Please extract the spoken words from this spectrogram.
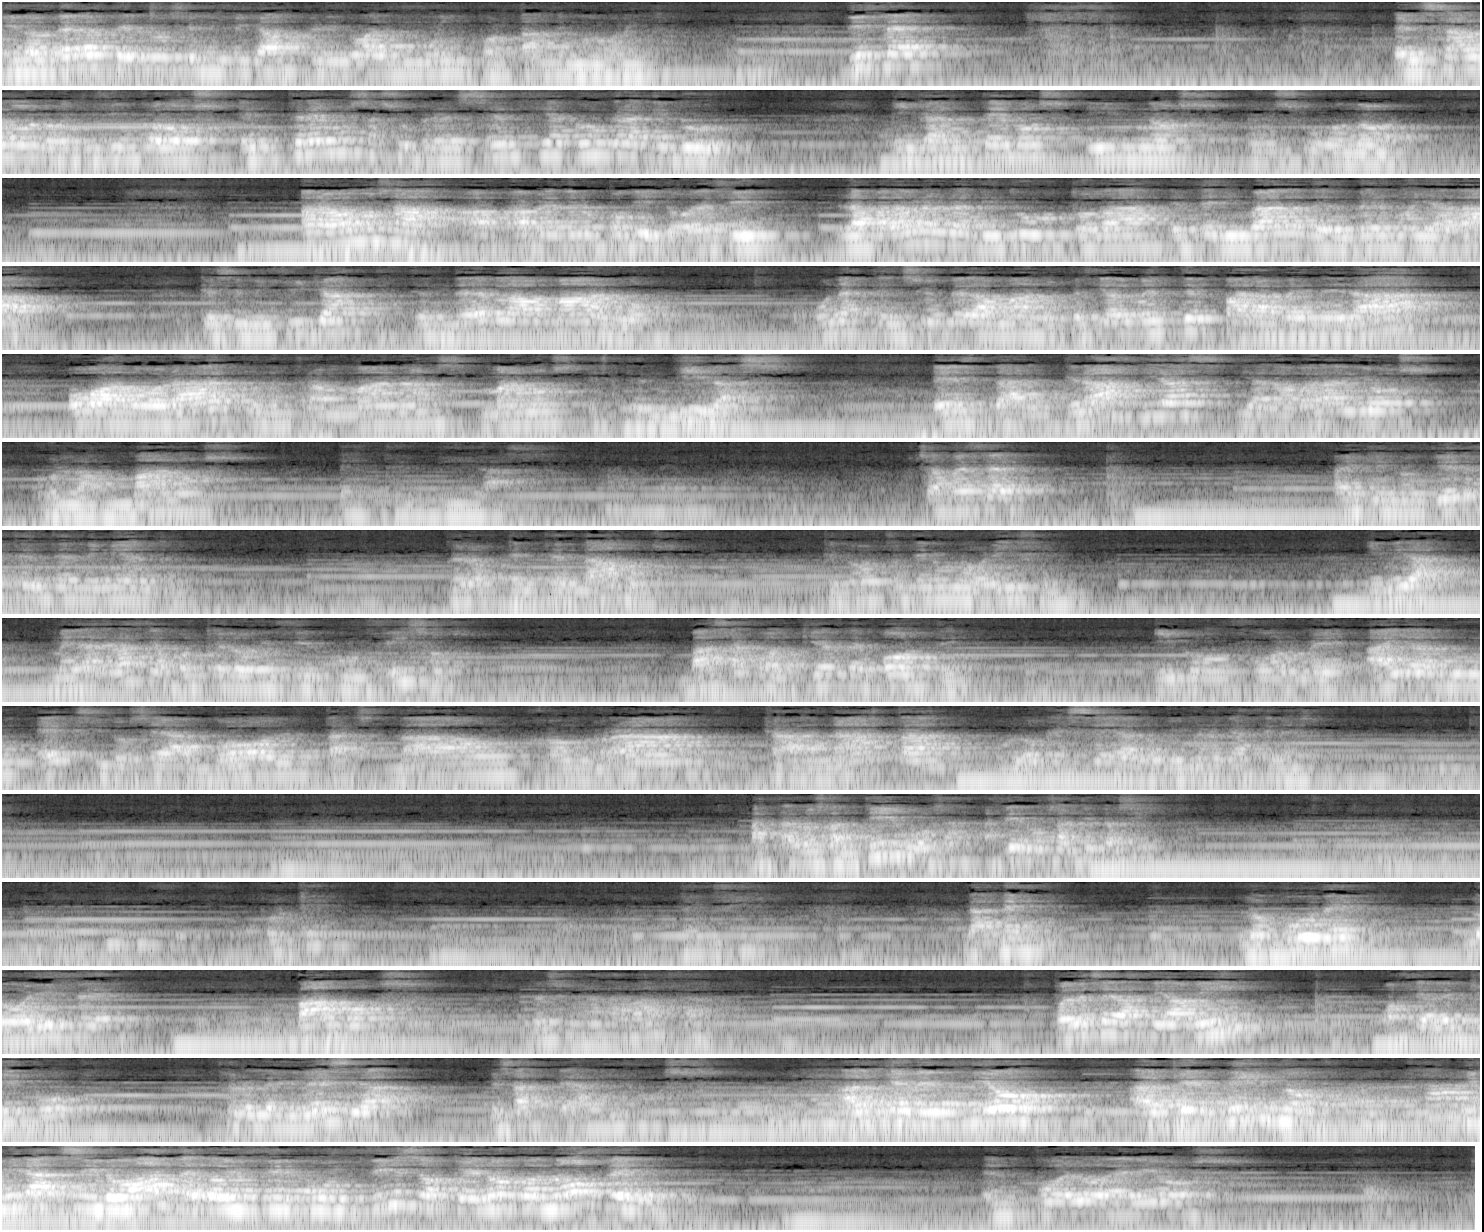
Y los dedos tienen un significado espiritual muy importante y muy bonito. Dice el Salmo 95.2, entremos a su presencia con gratitud y cantemos himnos en su honor. Ahora vamos a, aprender un poquito, es decir, la palabra gratitud toda es derivada del verbo yadá, que significa extender la mano, una extensión de la mano, especialmente para venerar o adorar con nuestras manos, manos extendidas. Es dar gracias y alabar a Dios con las manos extendidas. Muchas veces hay quien no tiene este entendimiento, pero entendamos que todo esto tiene un origen. Y mira, me da gracia porque los incircuncisos vas a cualquier deporte y conforme hay algún éxito, sea gol, touchdown, home run, canasta o lo que sea, lo primero que hacen es Hasta los antiguos hacían un saltito así. ¿Por qué? Vencí, gané, lo pude, lo hice, vamos. Es una alabanza. Puede ser hacia mí o hacia el equipo, pero la iglesia es hacia Dios, al que venció, al que vino. Y mira, si lo hacen los incircuncisos que no conocen el pueblo de Dios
